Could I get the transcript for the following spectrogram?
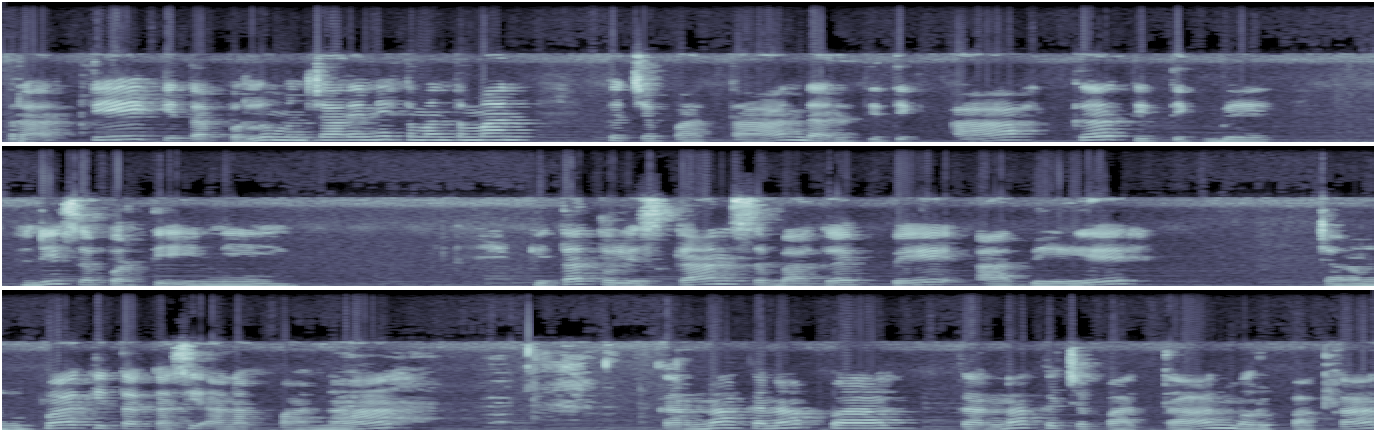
Berarti kita perlu mencari nih teman-teman kecepatan dari titik A ke titik B. Jadi seperti ini. Kita tuliskan sebagai PAB. Jangan lupa kita kasih anak panah. Karena kenapa? Karena kecepatan merupakan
